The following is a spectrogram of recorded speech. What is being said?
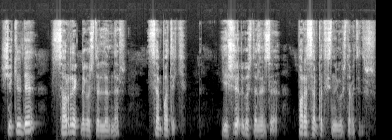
Şekilde sarı renkle gösterilenler sempatik, yeşil renkle gösterilen ise parasempatik sinir göstermektedir.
